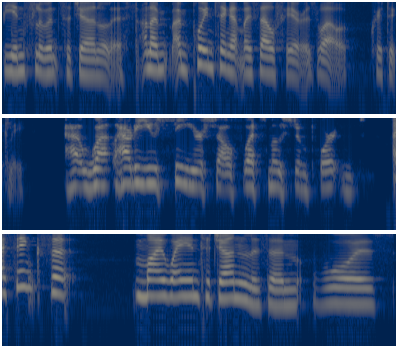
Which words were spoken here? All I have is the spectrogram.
the influencer journalist. And I'm, I'm pointing at myself here as well, critically. How, how do you see yourself? What's most important? I think that my way into journalism was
